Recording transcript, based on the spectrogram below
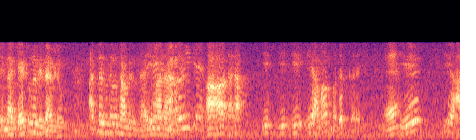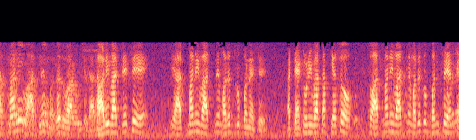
એમના ટેટુ નથી સાંભળ્યું આટલે સુધી નું સાંભળ્યું દાઈ માના. હા હા દાદા. એ એ- એ એ આમાં મદદ કરે છે. એ આત્માની વાતને મદદ વાળું છે દાદા. વાત જે છે એ આત્માની વાતને મદદરૂપ બને છે. આ ટેટુ ની વાત આપ કેશો તો આત્માની વાતને મદદરૂપ બનશે એમ કે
